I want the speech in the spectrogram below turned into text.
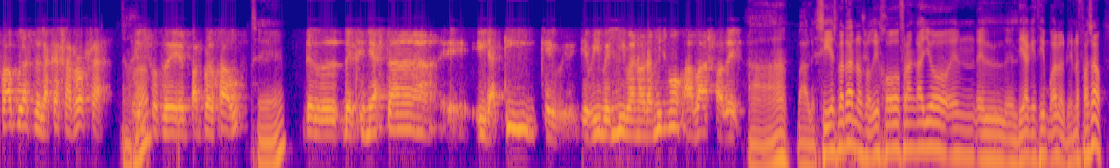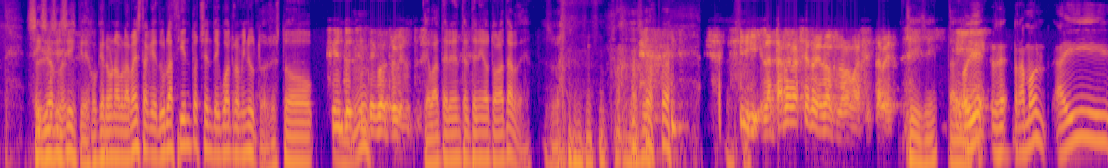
Fábulas de la Casa Rosa, esos de Purple House, Sí. del, del cineasta eh, iraquí que, que vive en Líbano ahora mismo, Abbas Fadel. Ah, vale. Sí, es verdad, nos lo dijo Fran Gallo en el, el día que hicimos, bueno, el viernes pasado. Sí, sí, sí, sí, que dijo que era una obra maestra que dura 184 minutos. Esto 184 minutos. te va a tener entretenido toda la tarde. Eso- sí. La tarde va a ser de dos normas esta vez. Sí, sí, está bien. oye, Ra- Ramón, ahí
